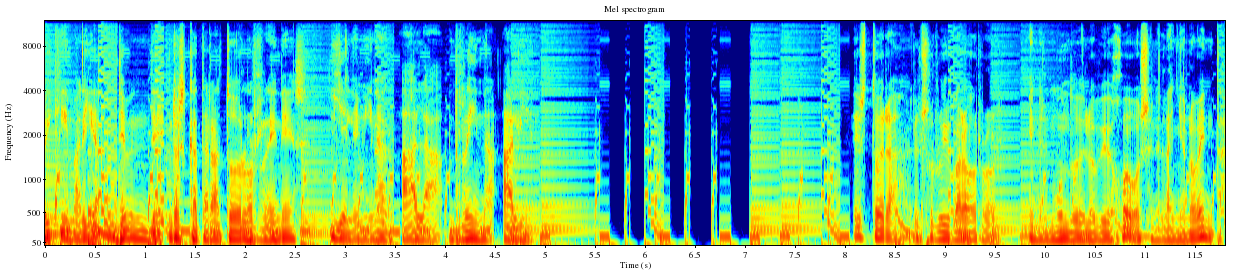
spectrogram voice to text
Ricky y María deben de rescatar a todos los rehenes y eliminar a la reina alien. Esto era el survival horror en el mundo de los videojuegos en el año 90.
